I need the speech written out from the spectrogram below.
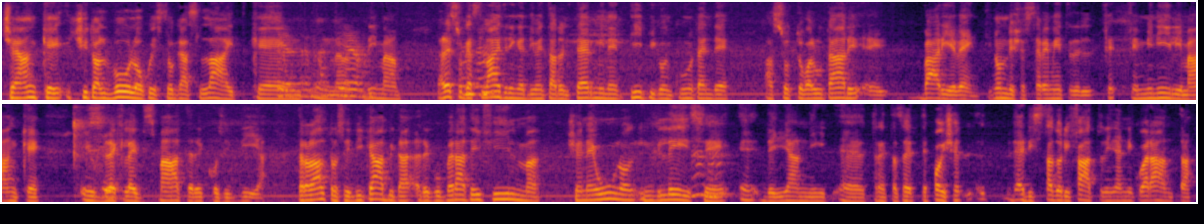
c'è anche, cito al volo questo gaslight che è una prima, adesso uh-huh. gaslighting è diventato il termine tipico in cui uno tende a sottovalutare eh, vari eventi, non necessariamente del fe- femminili ma anche il sì. Black Lives Matter e così via. Tra l'altro se vi capita recuperate i film ce n'è uno inglese uh-huh. eh, degli anni eh, 37, poi è stato rifatto negli anni 40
